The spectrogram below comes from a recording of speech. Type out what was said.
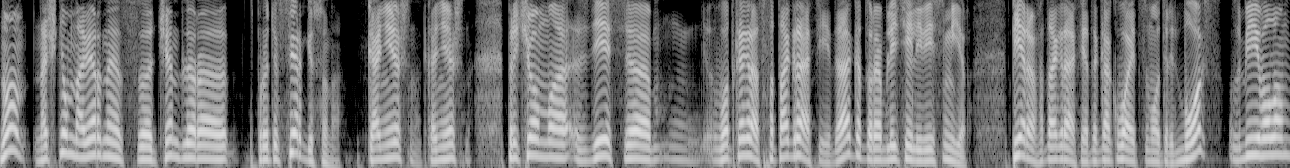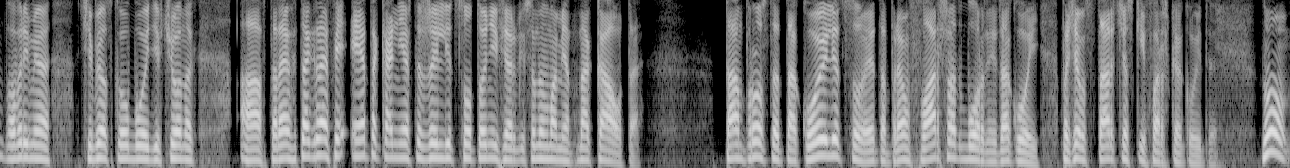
Но начнем, наверное, с Чендлера против Фергюсона. Конечно, конечно. Причем э, здесь э, вот как раз фотографии, да, которые облетели весь мир. Первая фотография — это как Уайт смотрит бокс с Биволом во время чемпионского боя девчонок. А вторая фотография — это, конечно же, лицо Тони Фергюсона в момент нокаута. Там просто такое лицо, это прям фарш отборный такой. Причем старческий фарш какой-то. Ну,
